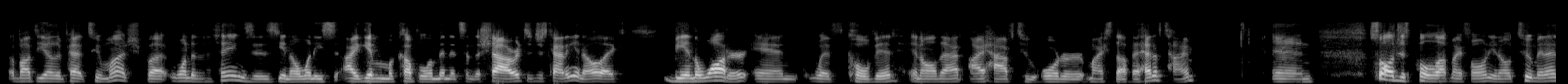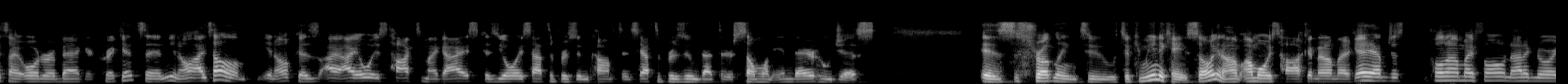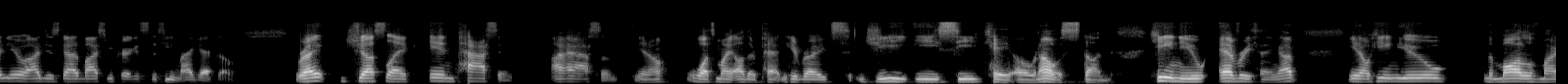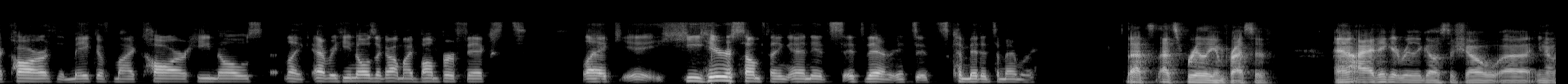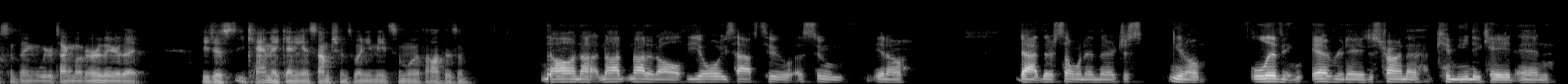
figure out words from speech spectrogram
about the other pet too much, but one of the things is, you know, when he's, I give him a couple of minutes in the shower to just kind of, you know, like be in the water. And with COVID and all that, I have to order my stuff ahead of time. And so I'll just pull up my phone, you know, two minutes, I order a bag of crickets, and you know, I tell them, you know, because I, I always talk to my guys, because you always have to presume competence. You have to presume that there's someone in there who just is struggling to to communicate. So you know, I'm, I'm always talking, and I'm like, hey, I'm just pulling out my phone, not ignoring you. I just got to buy some crickets to feed my gecko. Right? Just like in passing, I asked him, you know, what's my other pet? And he writes G E C K O. And I was stunned. He knew everything. I, you know, he knew the model of my car, the make of my car. He knows like every he knows I got my bumper fixed. Like eh, he hears something and it's it's there. It's it's committed to memory. That's that's really impressive, and I think it really goes to show, uh, you know, something we were talking about earlier that you just you can't make any assumptions when you meet someone with autism. No, not not not at all. You always have to assume, you know, that there's someone in there just, you know, living every day, just trying to communicate and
